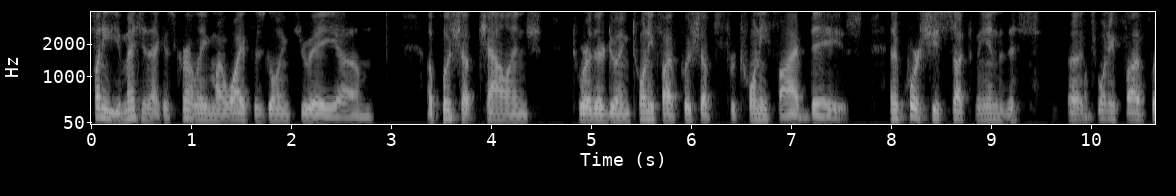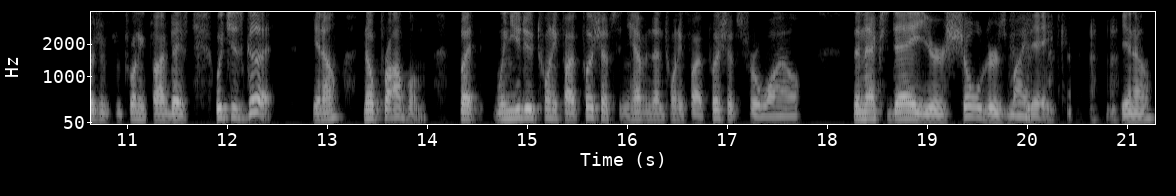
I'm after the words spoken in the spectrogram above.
funny you mentioned that because currently my wife is going through a um a push-up challenge to where they're doing 25 push-ups for 25 days. And of course, she sucked me into this uh, 25 push-ups for 25 days, which is good, you know, no problem. But when you do 25 push-ups and you haven't done 25 push-ups for a while, the next day your shoulders might ache, you know.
